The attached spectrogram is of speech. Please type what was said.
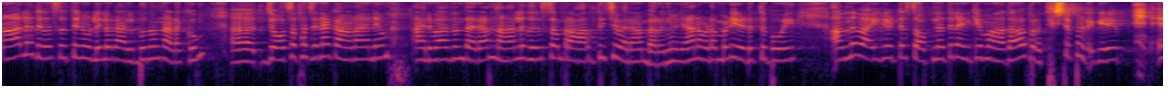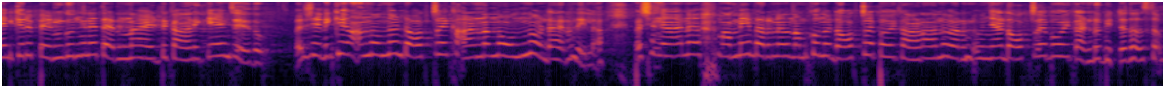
നാല് ദിവസത്തിനുള്ളിൽ ഒരു അത്ഭുതം നടക്കും. ജോസഫ് അച്ഛനെ കാണാനും അനുവാദം തരാം. നാല് ദിവസം പ്രാർത്ഥിച്ച് വരാൻ പറഞ്ഞു. ഞാൻ ഉടമ്പടി എടുത്തു പോയി. അന്ന് വൈകിട്ട് സ്വപ്നത്തിൽ എനിക്ക് മാതാവ് പ്രത്യക്ഷപ്പെടുകയും എനിക്കൊരു പെൺകുഞ്ഞിനെ തരുന്നതായിട്ട് കാണിക്കുകയും ചെയ്തു. പക്ഷെ എനിക്ക് അന്നൊന്നും ഡോക്ടറെ കാണണമെന്ന് ഒന്നും ഉണ്ടായിരുന്നില്ല. പക്ഷെ ഞാൻ മമ്മി പറഞ്ഞു നമുക്കൊന്ന് ഡോക്ടറെ പോയി കാണാമെന്ന് പറഞ്ഞു. ഞാൻ ഡോക്ടറെ പോയി കണ്ടു പിറ്റേ ദിവസം.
